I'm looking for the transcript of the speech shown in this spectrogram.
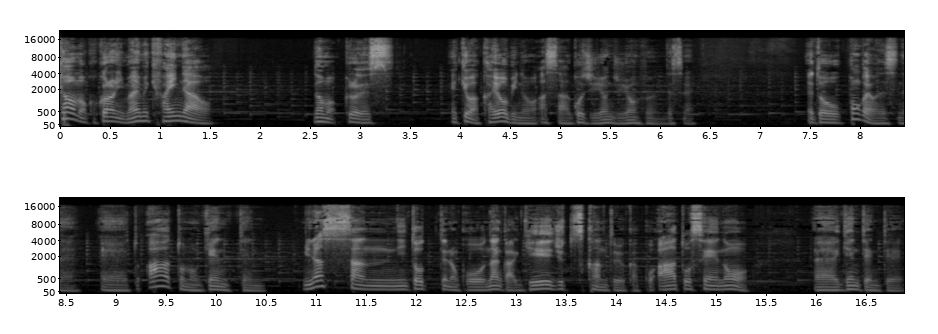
今日も心に前向きファインダーを。どうも黒です。え今日は火曜日の朝5時44分ですね。えっと今回はですねえっとアートの原点皆さんにとってのこうなんか芸術感というかこうアート性の、えー、原点って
